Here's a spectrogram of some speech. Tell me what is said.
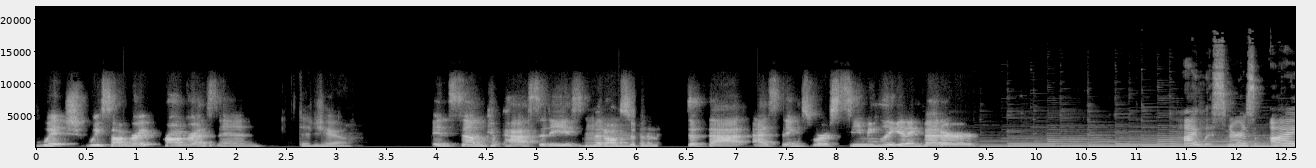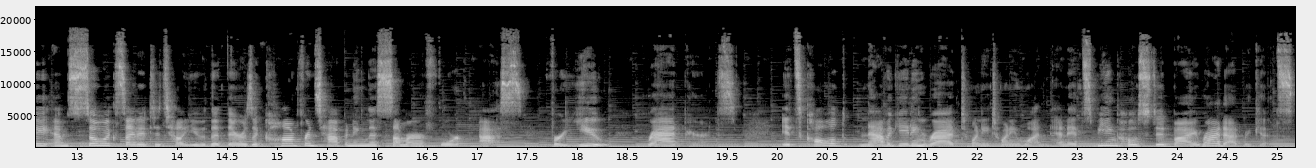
which we saw great progress in. Did you? in some capacities, mm-hmm. but also in the midst of that as things were seemingly getting better. Hi, listeners. I am so excited to tell you that there is a conference happening this summer for us, for you, rad parents. It's called Navigating RAD 2021, and it's being hosted by RAD Advocates.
